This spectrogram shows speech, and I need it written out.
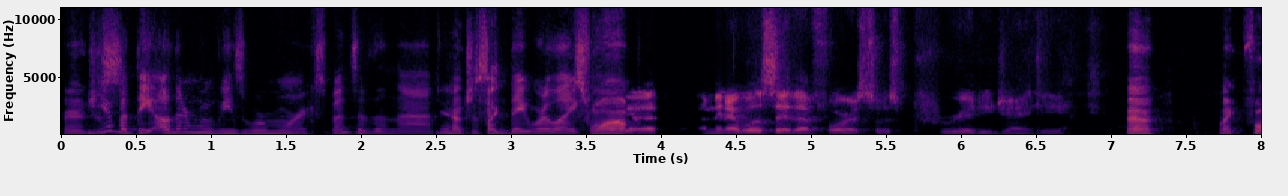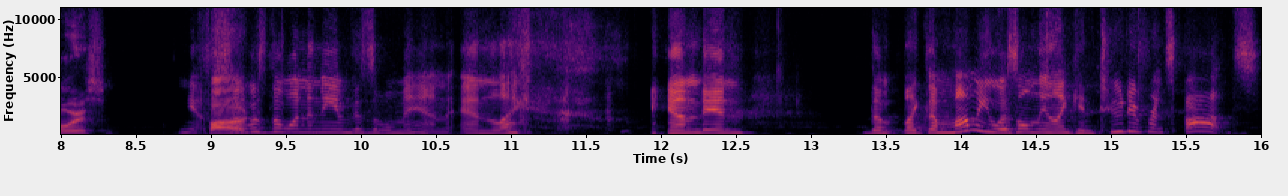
They're yeah, but the other movies were more expensive than that. yeah, just and like they were like swamp, Yeah, I mean, I will say that forest was pretty janky. yeah, like forest. Yeah, Fog. so was the one in the Invisible Man, and like, and in the like the Mummy was only like in two different spots.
